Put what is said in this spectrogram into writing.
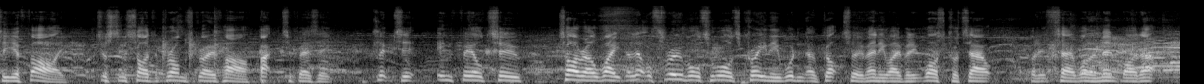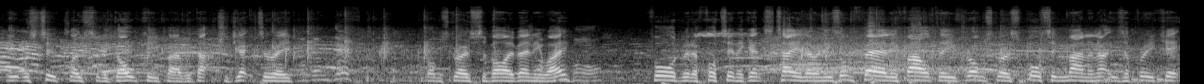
to Yafai. Just inside the Bromsgrove half. Back to Bezic. clipped it infield to Tyrell Waite. The little through ball towards Creaney wouldn't have got to him anyway, but it was cut out. But it's uh, what I meant by that. It was too close to the goalkeeper with that trajectory. Bromsgrove survive anyway. Forward with a foot in against Taylor, and he's unfairly fouled the Bromsgrove sporting man, and that is a free kick.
